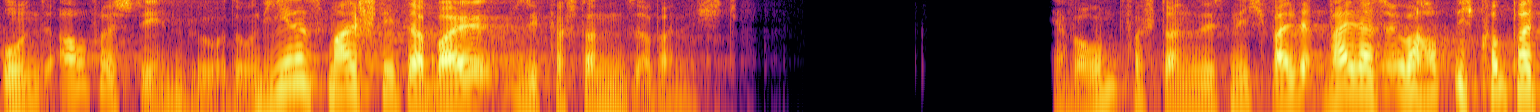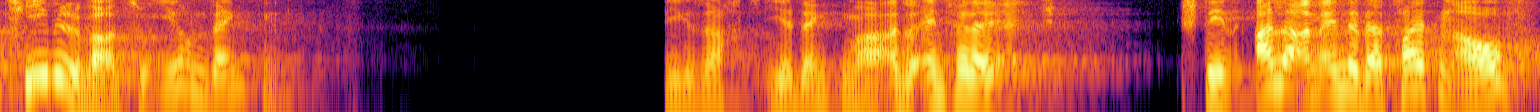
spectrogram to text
und auferstehen würde. Und jedes Mal steht dabei, sie verstanden es aber nicht. Ja, warum verstanden sie es nicht? Weil, weil das überhaupt nicht kompatibel war zu ihrem Denken. Wie gesagt, ihr Denken war, also entweder stehen alle am Ende der Zeiten auf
